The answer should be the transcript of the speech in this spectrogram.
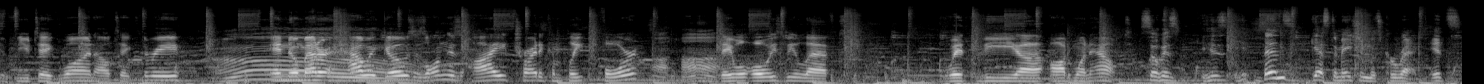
if you take one, I'll take three. Oh. And no matter how it goes, as long as I try to complete four, Uh-huh. they will always be left with the uh, odd one out. So his, his his Ben's guesstimation was correct. It's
